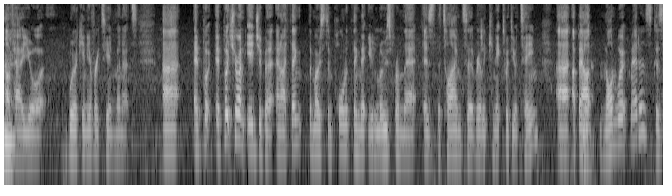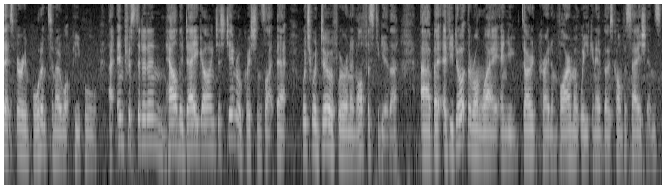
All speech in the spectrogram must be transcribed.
mm. of hmm. how you're working every 10 minutes. Uh, it put it puts you on edge a bit, and I think the most important thing that you lose from that is the time to really connect with your team uh, about yeah. non-work matters because that's very important to know what people are interested in, how their day going, just general questions like that, which would do if we are in an office together. Uh, but if you do it the wrong way and you don't create an environment where you can have those conversations,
